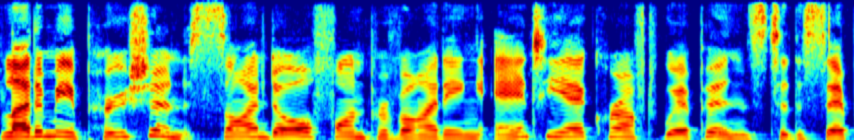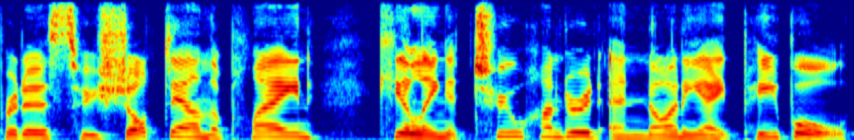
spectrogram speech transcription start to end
Vladimir Putin signed off on providing anti aircraft weapons to the separatists who shot down the plane, killing 298 people.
